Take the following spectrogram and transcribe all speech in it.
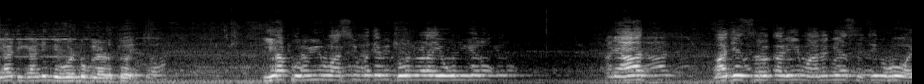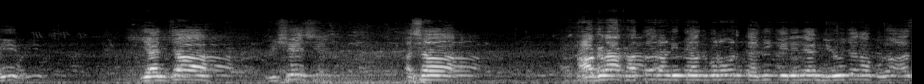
या ठिकाणी निवडणूक लढतोय. यापूर्वी वाशीमध्ये मी दोन वेळा येऊन गेलो आणि आज माझे सहकारी माननीय सचिन हो अहिर यांच्या विशेष अशा आग्रा खातर आणि त्याचबरोबर त्यांनी केलेल्या नियोजनामुळे आज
